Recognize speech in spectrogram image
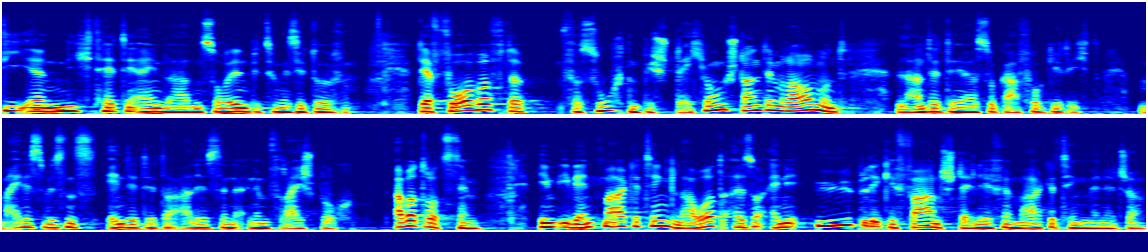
die er nicht hätte einladen sollen bzw. dürfen. Der Vorwurf der versuchten Bestechung stand im Raum und landete ja sogar vor Gericht. Meines Wissens endete da alles in einem Freispruch. Aber trotzdem, im Eventmarketing lauert also eine üble Gefahrenstelle für Marketingmanager.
